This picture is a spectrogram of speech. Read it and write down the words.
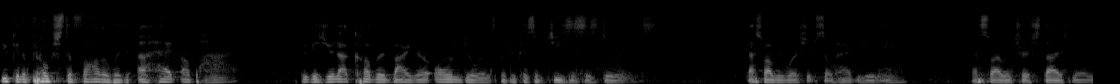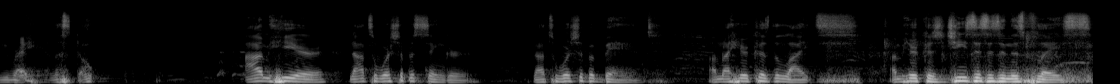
You can approach the Father with a head up high because you're not covered by your own doings, but because of Jesus' doings. That's why we worship so heavy in here. That's why when church starts, man, we right here. Let's go. I'm here not to worship a singer, not to worship a band. I'm not here because the lights. I'm here because Jesus is in this place.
